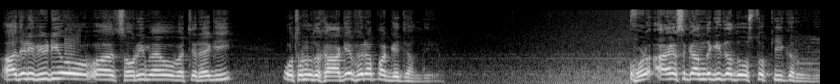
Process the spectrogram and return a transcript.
ਆ ਜਿਹੜੀ ਵੀਡੀਓ ਸੌਰੀ ਮੈਂ ਉਹ ਵਿੱਚ ਰਹਿ ਗਈ। ਉਹ ਤੁਹਾਨੂੰ ਦਿਖਾ ਕੇ ਫਿਰ ਆਪਾਂ ਅੱਗੇ ਚੱਲਦੇ ਹਾਂ। ਹੁਣ ਇਸ ਗੰਦਗੀ ਦਾ ਦੋਸਤੋ ਕੀ ਕਰੋਗੇ?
